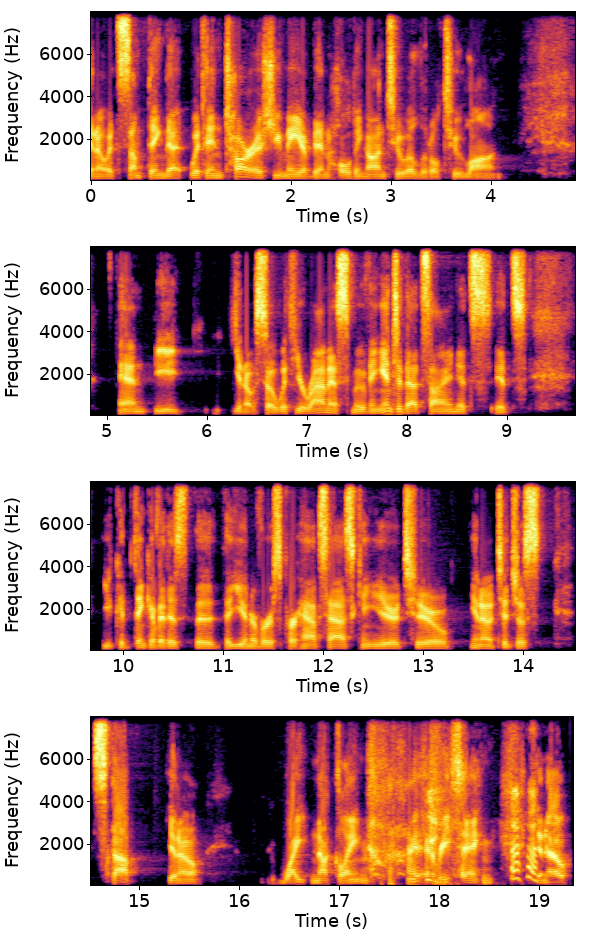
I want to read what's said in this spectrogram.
You know, it's something that within Taurus you may have been holding on to a little too long, and be you know. So with Uranus moving into that sign, it's it's you could think of it as the the universe perhaps asking you to you know to just stop you know white knuckling everything you know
